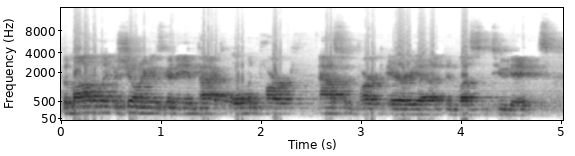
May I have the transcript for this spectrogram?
The modeling was showing was going to impact Olin Park, Aspen Park area in less than two days.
